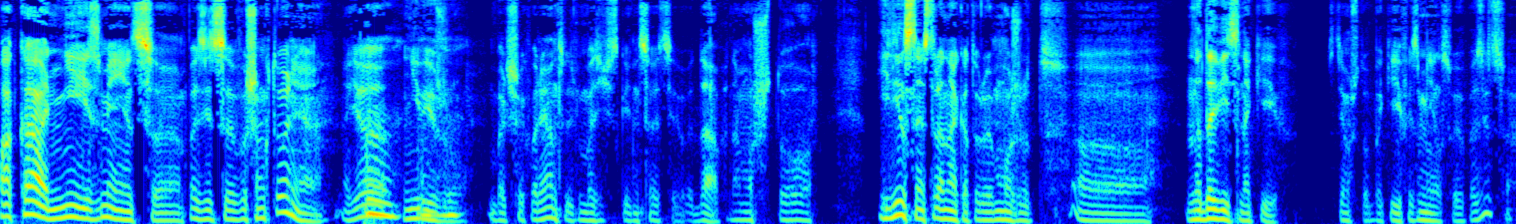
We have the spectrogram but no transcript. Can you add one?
Пока не изменится позиция в Вашингтоне, я mm. не вижу mm-hmm. больших вариантов дипломатической инициативы. Да, потому что единственная страна, которая может э, надавить на Киев, с тем, чтобы Киев изменил свою позицию,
